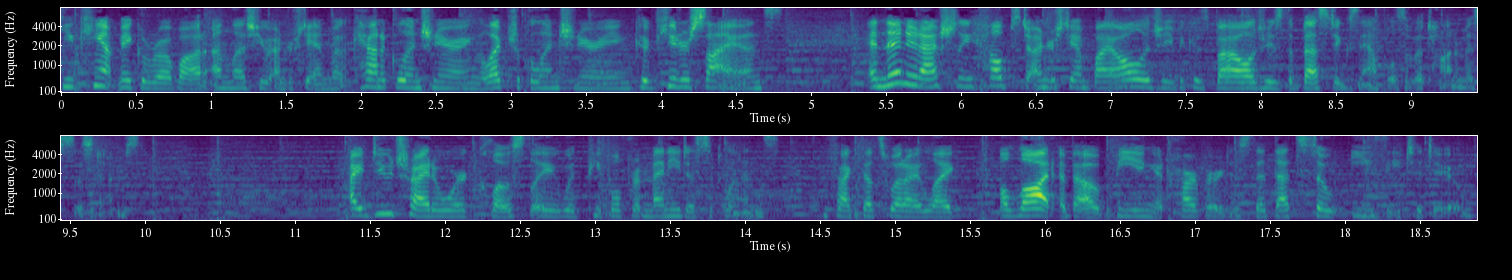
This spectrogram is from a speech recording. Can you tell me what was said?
You can't make a robot unless you understand mechanical engineering, electrical engineering, computer science, and then it actually helps to understand biology because biology is the best examples of autonomous systems. I do try to work closely with people from many disciplines. In fact, that's what I like a lot about being at Harvard is that that's so easy to do.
